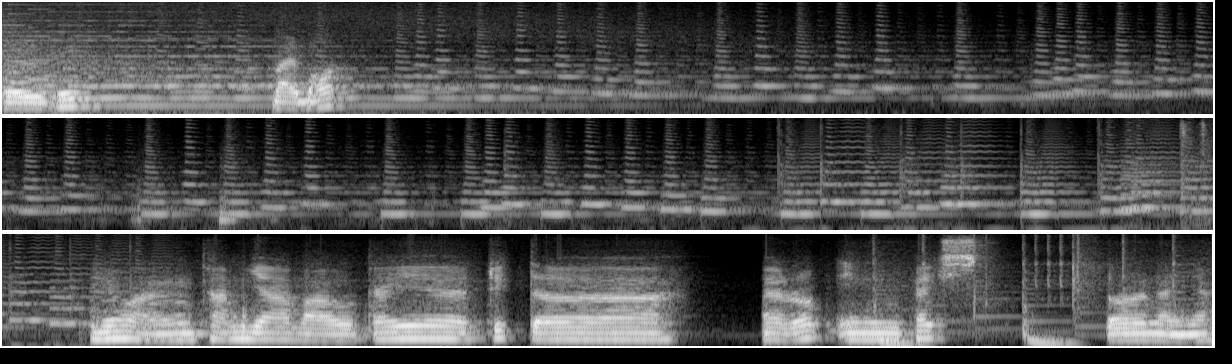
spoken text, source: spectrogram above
retweet bài post nếu bạn tham gia vào cái Twitter Aerob Impact Store này nha.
